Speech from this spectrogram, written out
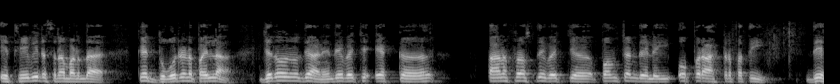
ਇੱਥੇ ਵੀ ਦੱਸਣਾ ਬਣਦਾ ਕਿ 2 ਦਿਨ ਪਹਿਲਾਂ ਜਦੋਂ ਲੁਧਿਆਣੇ ਦੇ ਵਿੱਚ ਇੱਕ ਕਾਨਫਰੰਸ ਦੇ ਵਿੱਚ ਪਹੁੰਚਣ ਦੇ ਲਈ ਉਪ ਰਾਸ਼ਟਰਪਤੀ ਦੇ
